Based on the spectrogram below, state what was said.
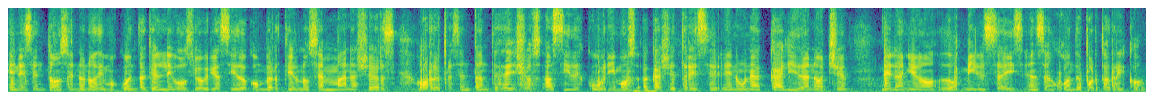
en ese entonces no nos dimos cuenta que el negocio habría sido convertirnos en managers o representantes de ellos. Así descubrimos a Calle 13 en una cálida noche del año 2006 en San Juan de Puerto Rico.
